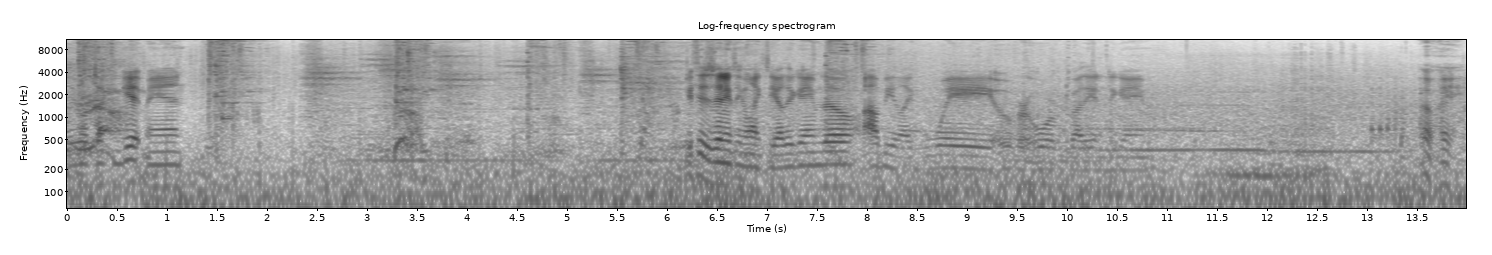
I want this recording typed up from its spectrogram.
the ult I can get, man. If this is anything like the other game, though, I'll be like way over orbed by the end of the game. Oh, hey.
